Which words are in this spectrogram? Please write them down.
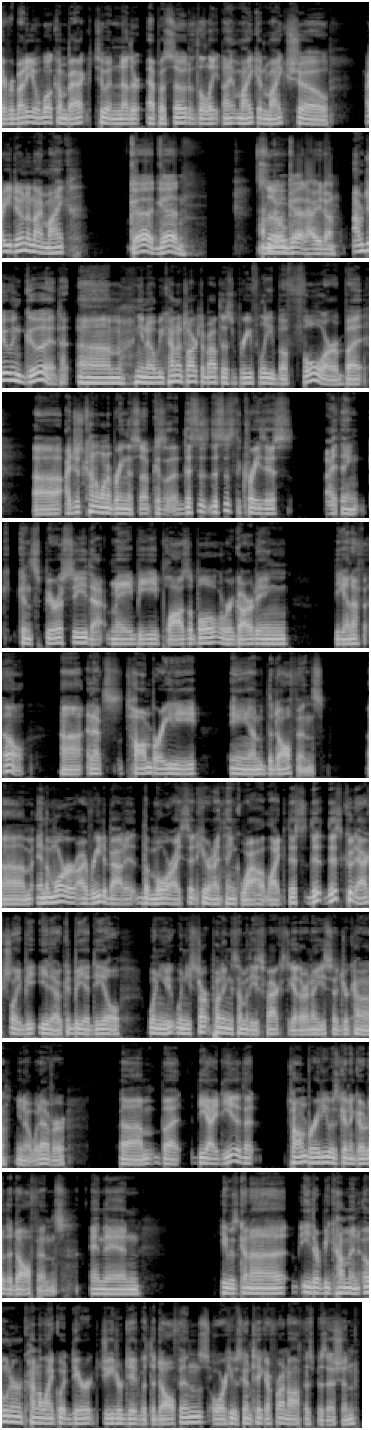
everybody, and welcome back to another episode of the Late Night Mike and Mike Show. How are you doing tonight, Mike? Good, good. I'm So- doing good. How are you doing? I'm doing good. Um, you know, we kind of talked about this briefly before, but uh, I just kind of want to bring this up because this is this is the craziest, I think, conspiracy that may be plausible regarding the NFL, uh, and that's Tom Brady and the Dolphins. Um, and the more I read about it, the more I sit here and I think, wow, like this, this, this could actually be, you know, could be a deal when you when you start putting some of these facts together. I know you said you're kind of, you know, whatever. Um, but the idea that Tom Brady was going to go to the Dolphins and then he was going to either become an owner, kind of like what Derek Jeter did with the Dolphins, or he was going to take a front office position.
